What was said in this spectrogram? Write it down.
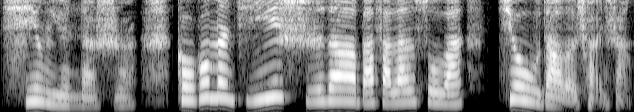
幸运的是，狗狗们及时的把法兰索瓦救到了船上。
